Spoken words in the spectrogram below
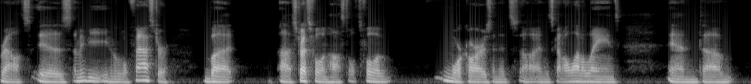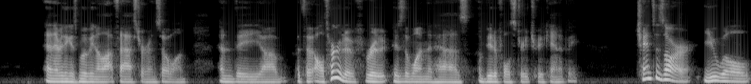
routes is uh, maybe even a little faster, but uh, stressful and hostile. It's full of more cars and it's uh, and it's got a lot of lanes, and um, and everything is moving a lot faster and so on. And the uh, but the alternative route is the one that has a beautiful street tree canopy. Chances are you will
